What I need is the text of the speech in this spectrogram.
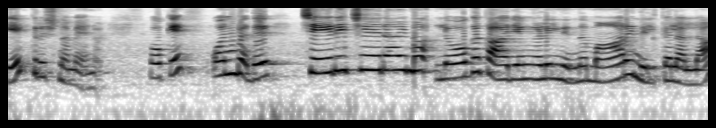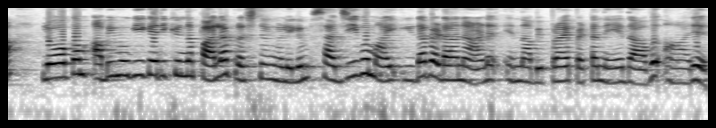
കെ കൃഷ്ണമേനോൻ. ഓക്കെ. ഒൻപത് ചേരിചേരായ്മ ലോക കാര്യങ്ങളിൽ നിന്ന് മാറി നിൽക്കലല്ല. ലോകം അഭിമുഖീകരിക്കുന്ന പല പ്രശ്നങ്ങളിലും സജീവമായി ഇടപെടാനാണ് എന്ന് അഭിപ്രായപ്പെട്ട നേതാവ് ആര്?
